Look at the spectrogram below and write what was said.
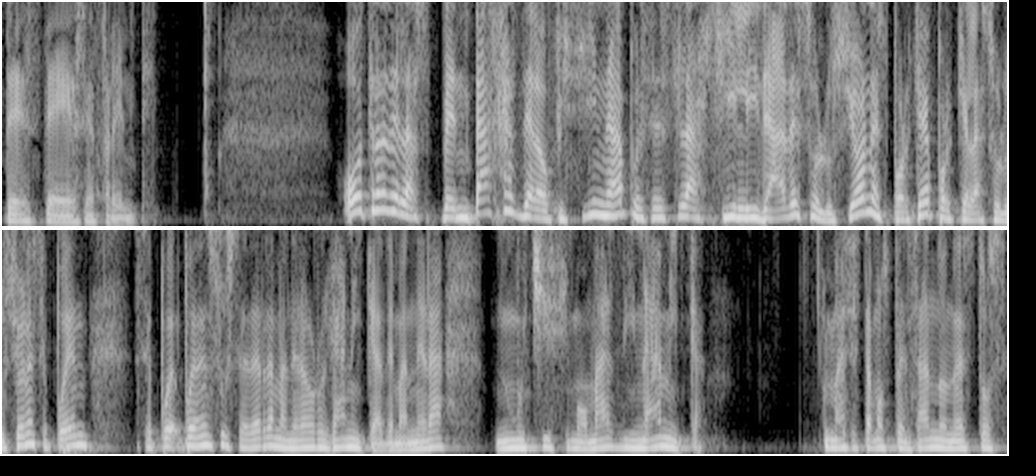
desde ese frente. Otra de las ventajas de la oficina, pues, es la agilidad de soluciones. ¿Por qué? Porque las soluciones se pueden, se pueden suceder de manera orgánica, de manera muchísimo más dinámica. Más estamos pensando en estos,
